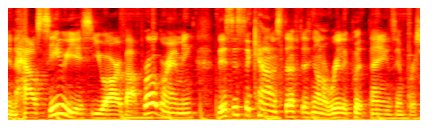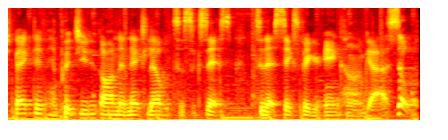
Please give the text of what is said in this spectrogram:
and how serious you are about programming. This is the kind of stuff that's going to really put things in perspective and put you on the next level to success, to that six figure income, guys. So,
